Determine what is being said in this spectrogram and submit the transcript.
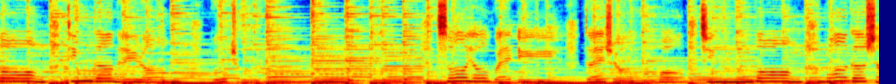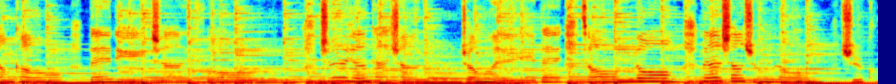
空，听的内容不重，所有回忆对着我进攻，我的伤口被你拆封，誓言太沉重违背从容，脸上笑容失控。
